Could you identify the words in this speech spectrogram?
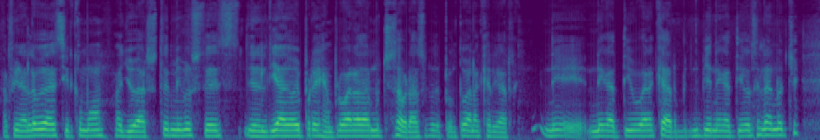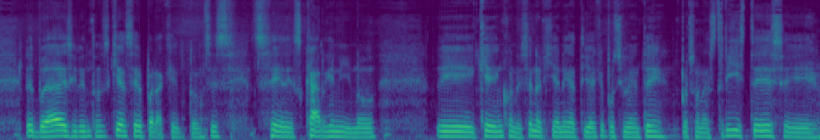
Al final le voy a decir cómo ayudarse ustedes mismos. Ustedes en el día de hoy, por ejemplo, van a dar muchos abrazos, de pronto van a cargar negativo, van a quedar bien negativos en la noche. Les voy a decir entonces qué hacer para que entonces se descarguen y no eh, queden con esa energía negativa que posiblemente personas tristes, eh,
